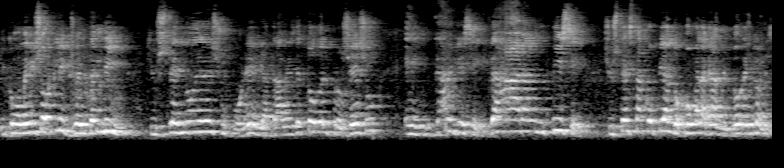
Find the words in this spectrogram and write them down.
Y como me hizo clic, yo entendí que usted no debe suponer y a través de todo el proceso, encárguese, garantice. Si usted está copiando, póngala grande en dos renglones.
